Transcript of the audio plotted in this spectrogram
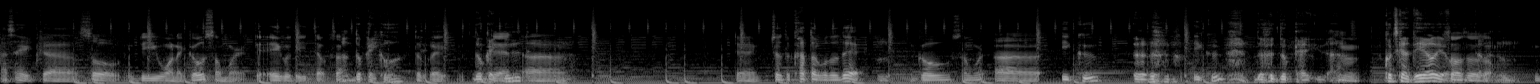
I was like, uh, so do you want to go somewhere? って英語で言ったわけさ。あ。どっか行こう？どっかどっか行く？Uh, then ちょっと片言で、go somewhere? あ行く？うん。行く？どどっかあ、ん。こっちから出ようよ。そうそうそう。み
